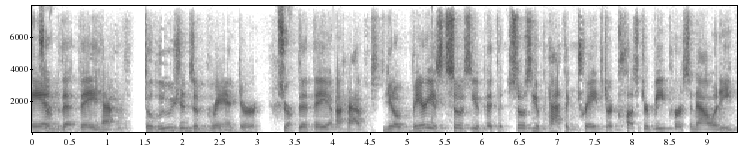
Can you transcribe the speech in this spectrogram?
Sure. and that they have delusions of grandeur. Sure. That they uh, have, you know, various sociopathic, sociopathic traits or cluster B personality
